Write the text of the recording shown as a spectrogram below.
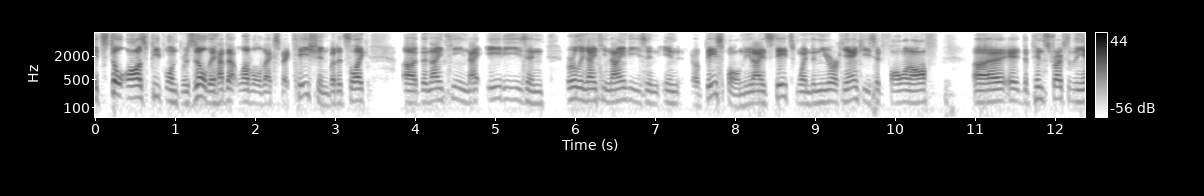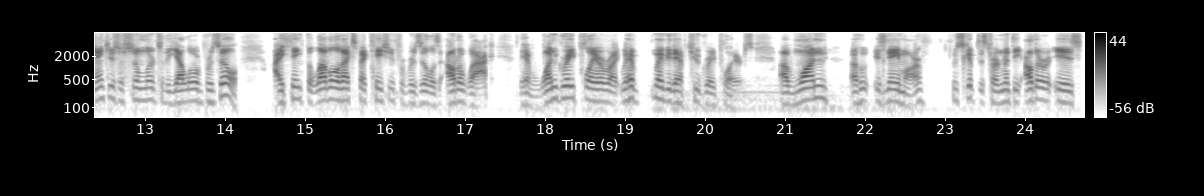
It still awes people in Brazil. They have that level of expectation, but it's like uh, the 1980s and early 1990s in in uh, baseball in the United States when the New York Yankees had fallen off. Uh, it, the pinstripes of the Yankees are similar to the yellow of Brazil. I think the level of expectation for Brazil is out of whack. They have one great player, right? We have maybe they have two great players. Uh, one uh, who is Neymar, who skipped this tournament. The other is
